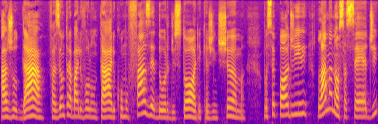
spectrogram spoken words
ajudar, fazer um trabalho voluntário como fazedor de história, que a gente chama, você pode ir lá na nossa sede,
